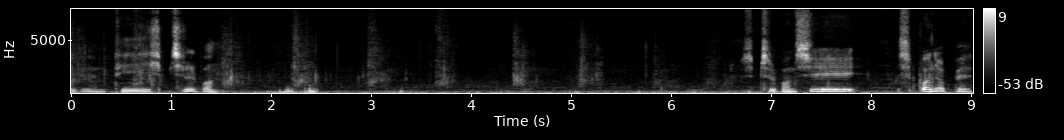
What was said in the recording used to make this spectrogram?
여기는 D17번. (17번) C 10번 옆에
